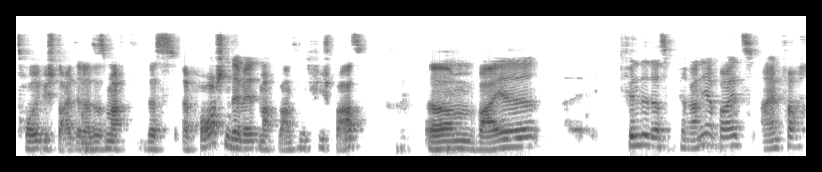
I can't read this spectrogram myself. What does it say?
toll gestaltet. Also es macht das Erforschen der Welt macht wahnsinnig viel Spaß, ähm, weil ich finde, dass Piranha Bytes einfach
